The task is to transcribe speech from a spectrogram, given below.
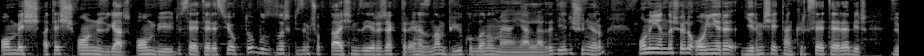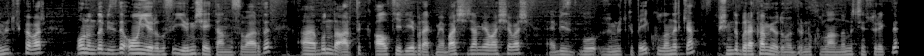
15 ateş, 10 rüzgar, 10 büyüydü. STR'si yoktu. Bu zırh bizim çok daha işimize yarayacaktır. En azından büyü kullanılmayan yerlerde diye düşünüyorum. Onun yanında şöyle 10 yarı 20 şeytan 40 STR bir zümrüt küpe var. Onun da bizde 10 yarılısı 20 şeytanlısı vardı. Bunu da artık 6-7'ye bırakmaya başlayacağım yavaş yavaş. Ee, Biz bu zümrüt küpeyi kullanırken şimdi bırakamıyordum öbürünü kullandığımız için sürekli.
